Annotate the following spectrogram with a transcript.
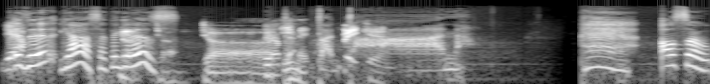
Yeah. Is it? Yes, I think it is. Duh, Yep. he made Dun, bacon. dun. Also,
